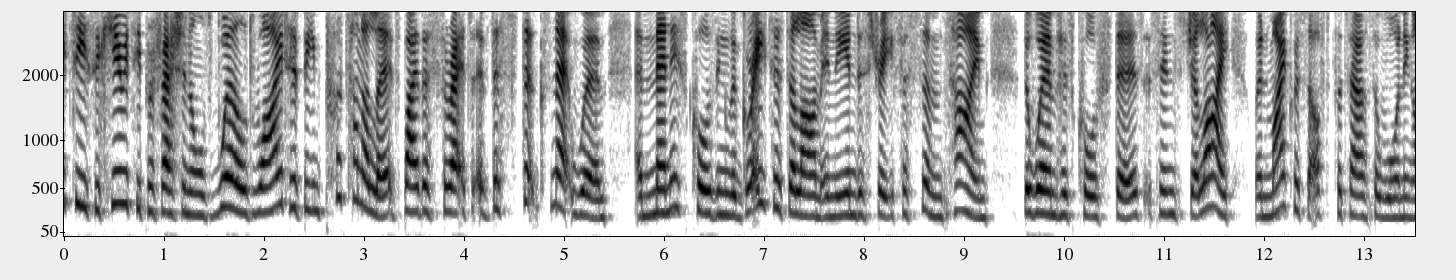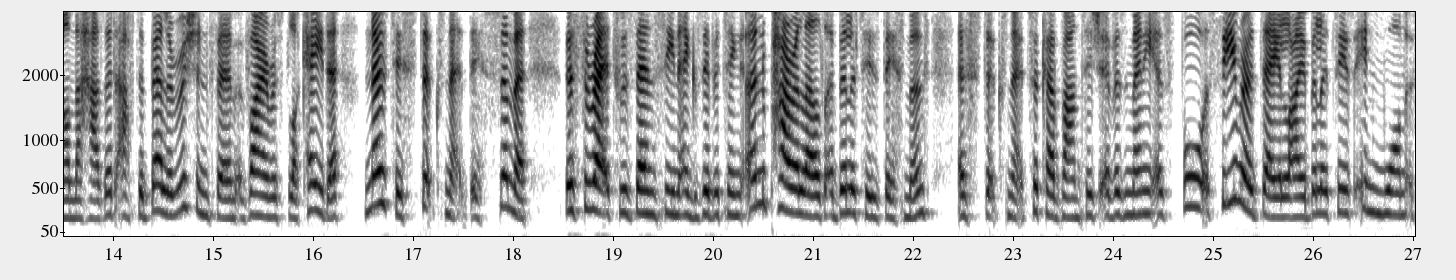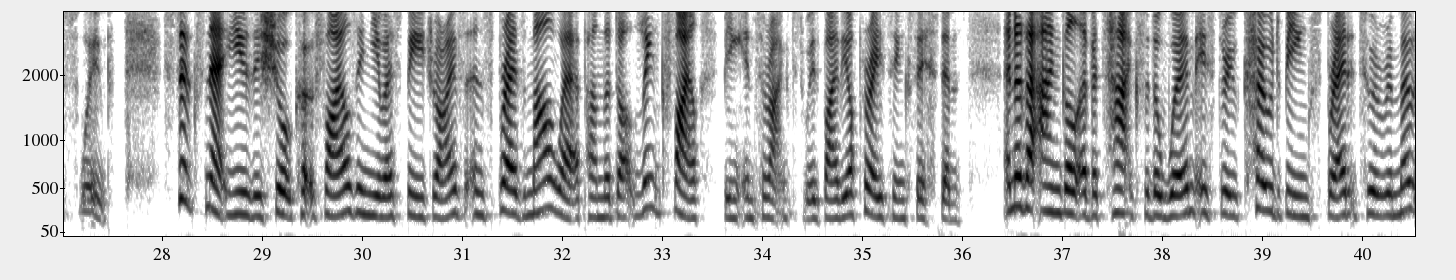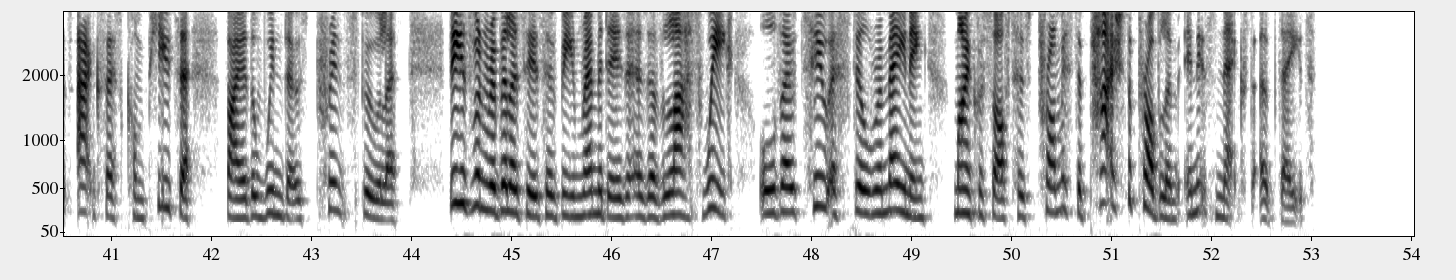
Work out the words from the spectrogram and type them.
IT security professionals worldwide have been put on alert by the threat of the Stuxnet worm, a menace causing the greatest alarm in the industry for some time. The worm has caused stirs since July, when Microsoft put out a warning on the hazard after Belarusian firm VirusBlokAda noticed Stuxnet this summer. The threat was then seen exhibiting unparalleled abilities this month as Stuxnet took advantage of as many as four zero-day liabilities in one swoop. Stuxnet uses shortcut files in USB drives and spreads malware upon the .link file being interacted with by the operating system. Another angle of attack for the worm is through code being spread to a remote access computer via the Windows print spooler. These vulnerabilities have been remedied as of last week, although two are still remaining. Microsoft has promised to patch the problem in its next update.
